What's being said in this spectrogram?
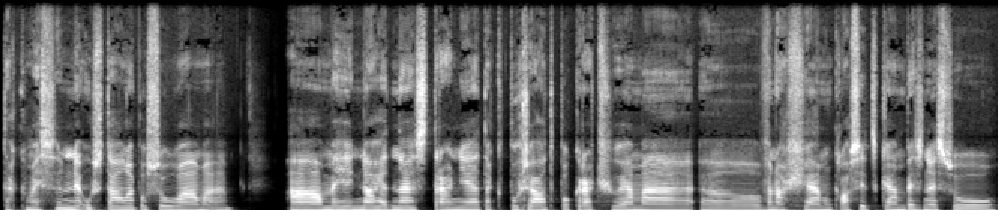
Tak my se neustále posouváme a my na jedné straně tak pořád pokračujeme eh, v našem klasickém biznesu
